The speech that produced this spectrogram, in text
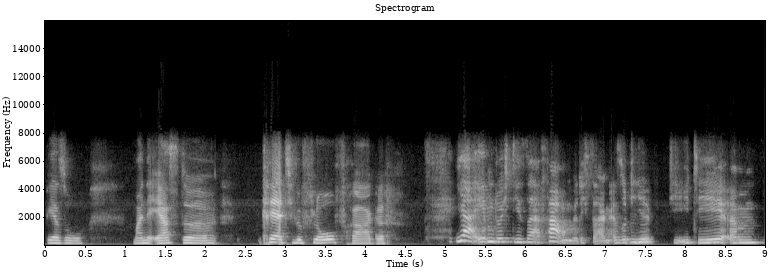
Wäre so meine erste kreative Flow-Frage. Ja, eben durch diese Erfahrung, würde ich sagen. Also die, mhm. die Idee, ähm,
